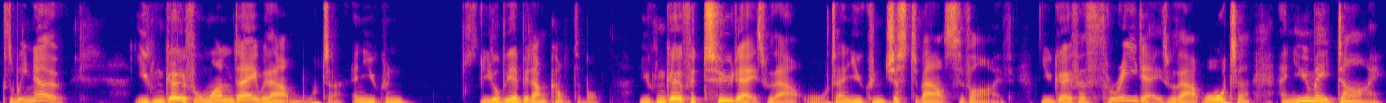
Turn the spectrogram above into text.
Because we know you can go for one day without water, and you can you'll be a bit uncomfortable. You can go for two days without water, and you can just about survive. You go for three days without water, and you may die.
